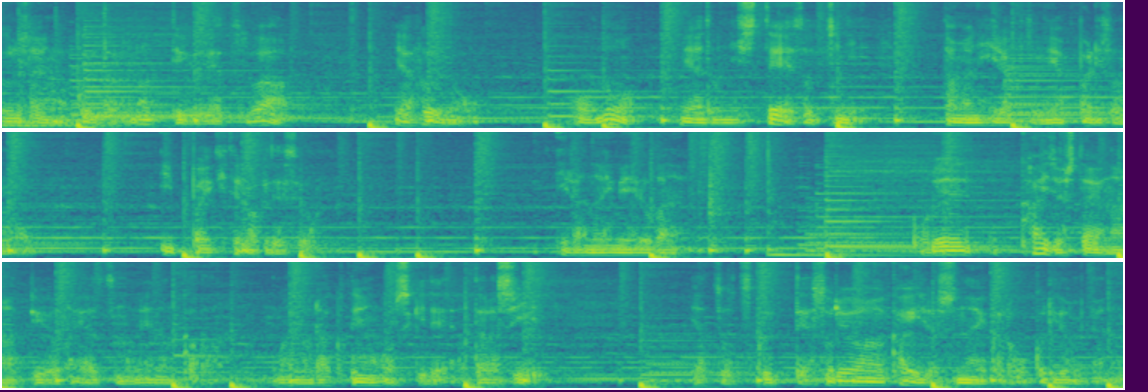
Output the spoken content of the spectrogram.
うるさいのが来るだろうなっていうやつは Yahoo の方のメアドにしてそっちにたまに開くとやっぱりそのいっぱい来てるわけですよ。いらないメールがね。これ解除したよなっていうようなやつもねなんか、あ、の楽天方式で新しいやつを作ってそれは解除しないから送るよみたいなね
